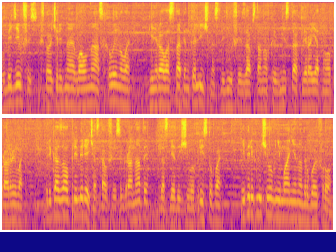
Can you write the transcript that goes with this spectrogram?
Убедившись, что очередная волна схлынула, генерал Остапенко, лично следивший за обстановкой в местах вероятного прорыва, приказал приберечь оставшиеся гранаты до следующего приступа и переключил внимание на другой фронт.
